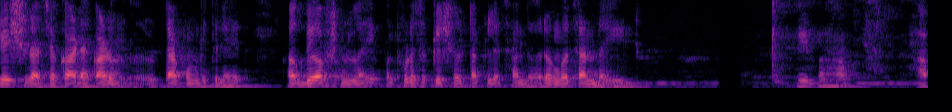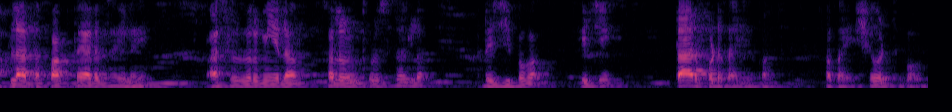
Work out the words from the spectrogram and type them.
केशराच्या काड्या काढून टाकून घेतल्या आहेत. अगदी ऑप्शनल आहे पण थोडंसं केशर टाकलं चाललं रंग चांगला येईल. हे पहा आपला आता पाक तयार झालेला आहे. असं जर मी याला हलवून थोडंसं धरलं तर जी बघा ह्याची तार पडत आहे पहा. बघा हे शेवटचं बघा.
